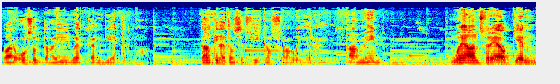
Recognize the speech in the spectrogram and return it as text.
waar ons ook daai nood kan beter maak. Dankie dat ons dit vir U kan vra, o Here. Amen. Mooi aand vir elkeen.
